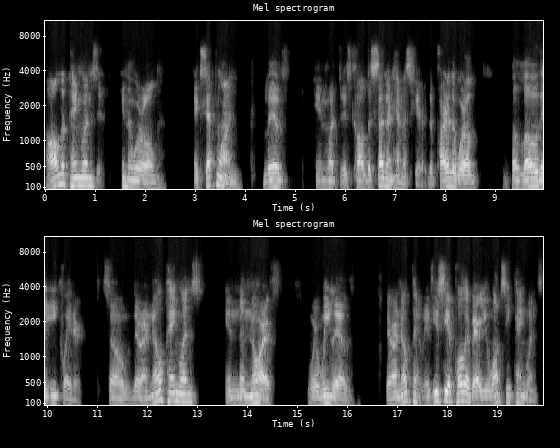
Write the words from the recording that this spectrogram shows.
All the penguins in the world, except one, live in what is called the southern hemisphere, the part of the world below the equator. So there are no penguins in the north where we live. There are no if you see a polar bear, you won't see penguins.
